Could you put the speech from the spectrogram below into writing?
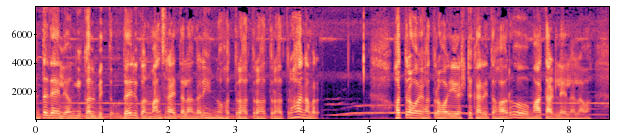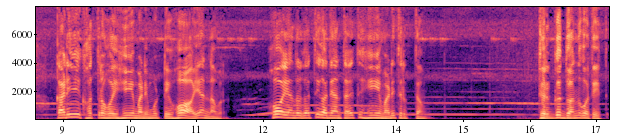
ಎಂಥದೇ ಅಲ್ಲಿ ಅಂಗಿ ಕಲ್ ಬಿತ್ತು. ಧೈರ್ಯಕ್ಕೊಂದು ಮನ್ಸರ ಆಯ್ತಲ್ಲ ಅಂದಳಿ, ಇನ್ನೂ ಹತ್ರ ಹತ್ರ ಹತ್ರ ಹತ್ರ, ಹಾ ನಂಬರ್ ಹತ್ರ ಹೋಯ್ ಹತ್ರ ಹೋಯ್, ಎಷ್ಟು ಕರೀತ ಅವರು ಮಾತಾಡಲೇ ಅವ. ಕಡಿಗೆ ಹತ್ರ ಹೋಯ್, ಹೀ ಮಾಡಿ ಮುಟ್ಟಿ ಹೋಯ್ ಅನ್ನವ್ರು ಹೋಯ್ ಅಂದ್ರೆ ಗತಿಗೆ ಅದೇ ಅಂತ ಆಯ್ತು ಹೀ ಮಾಡಿ ತಿರುಗ್ತವ್ ತಿರ್ಗದ್ದು ಅಂದ್ ಗೊತ್ತಿತ್ತು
